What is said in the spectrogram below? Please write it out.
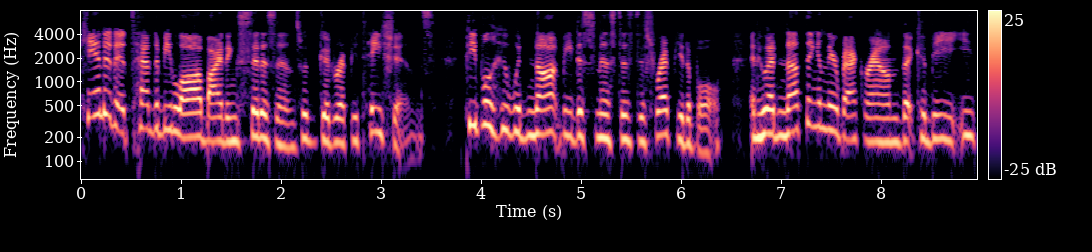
Candidates had to be law-abiding citizens with good reputations, people who would not be dismissed as disreputable, and who had nothing in their background that could be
